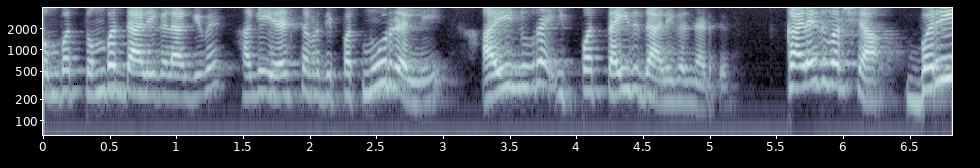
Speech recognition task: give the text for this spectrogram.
ತೊಂಬತ್ತೊಂಬತ್ತು ದಾಳಿಗಳಾಗಿವೆ, ಹಾಗೆ ಎರಡ್ ಸಾವಿರದ ಇಪ್ಪತ್ತ್ ಮೂರರಲ್ಲಿ ಐನೂರ ಇಪ್ಪತ್ತೈದು ದಾಳಿಗಳು ನಡೆದಿವೆ. ಕಳೆದ ವರ್ಷ ಬರೀ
